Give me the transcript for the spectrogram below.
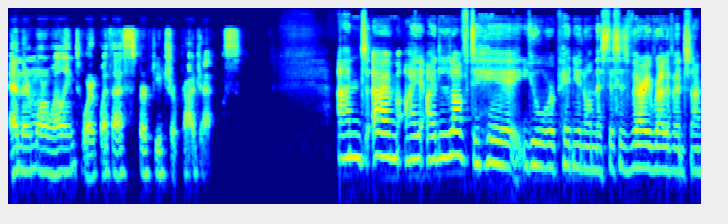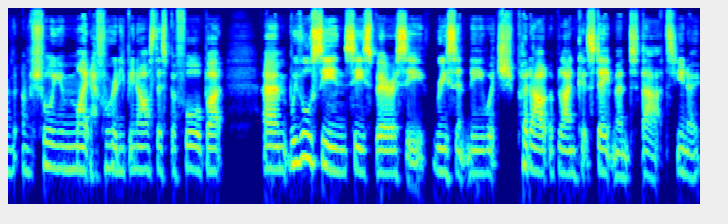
and they're more willing to work with us for future projects. And um, I, I'd love to hear your opinion on this. This is very relevant, and I'm, I'm sure you might have already been asked this before, but um, we've all seen Seaspiracy recently, which put out a blanket statement that, you know,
